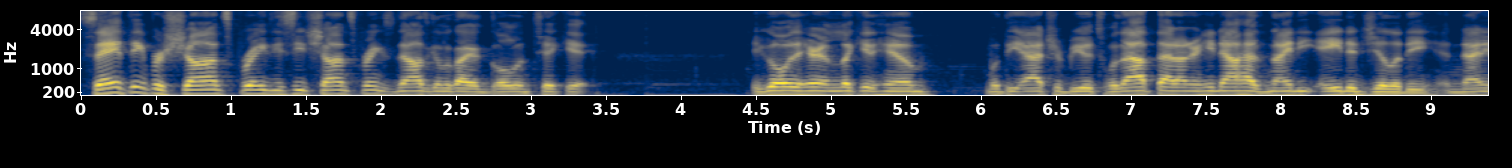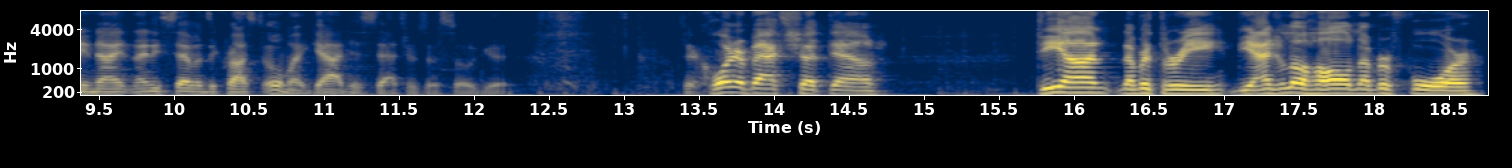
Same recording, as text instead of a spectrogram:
Same thing for Shawn Springs. You see Shawn Springs now is going to look like a golden ticket. You go over here and look at him with the attributes. Without that under, he now has 98 agility and 99, 97s across. Oh my God, his stats are so good. So cornerbacks shut down. Deion, number three. DeAngelo Hall, number four.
